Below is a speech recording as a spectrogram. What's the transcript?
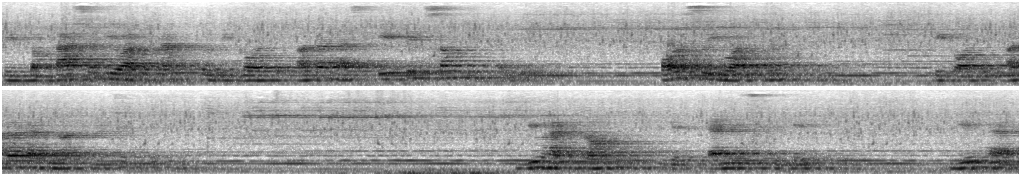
In compassion you are thankful because the other has taken something from you. Also you are thankful because the other has not You have come with to give. You have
